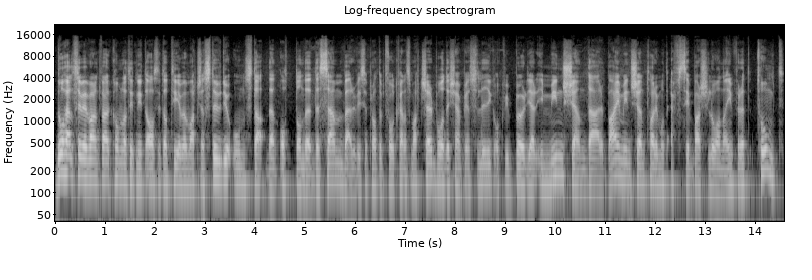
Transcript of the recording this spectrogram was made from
Då hälsar vi varmt välkomna till ett nytt avsnitt av TV-matchen Studio onsdag den 8 december. Vi ska prata upp två kvällens matcher, både Champions League och vi börjar i München där Bayern München tar emot FC Barcelona inför ett tomt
